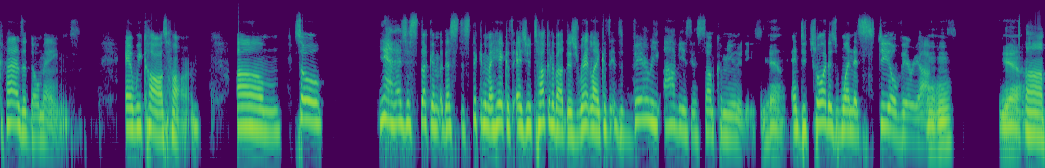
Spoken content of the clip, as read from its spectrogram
kinds of domains and we cause harm. Um, so yeah, that's just stuck in that's just sticking in my head because as you're talking about this red line, because it's very obvious in some communities. Yeah. And Detroit is one that's still very obvious. Yeah. Um,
